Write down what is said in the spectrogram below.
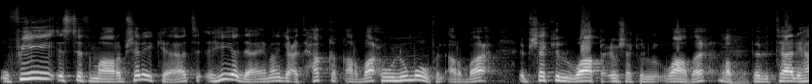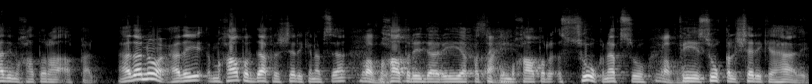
وفي استثمار بشركات هي دائما قاعد تحقق أرباح ونمو في الأرباح بشكل واقعي وشكل واضح مضبط. فبالتالي هذه مخاطرها أقل هذا نوع هذه مخاطر داخل الشركة نفسها مضبط. مخاطر إدارية قد صحيح. تكون مخاطر السوق نفسه مضبط. في سوق الشركة هذه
